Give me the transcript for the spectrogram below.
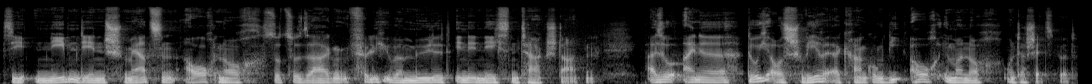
sie neben den Schmerzen auch noch sozusagen völlig übermüdet in den nächsten Tag starten. Also eine durchaus schwere Erkrankung, die auch immer noch unterschätzt wird.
